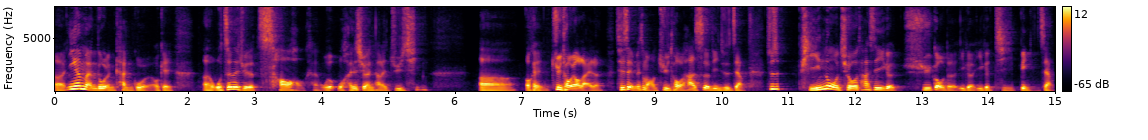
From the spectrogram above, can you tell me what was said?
呃，应该蛮多人看过了。OK，呃，我真的觉得超好看，我我很喜欢它的剧情。呃，OK，剧透要来了，其实也没什么好剧透，它的设定就是这样，就是皮诺丘它是一个虚构的一个一个疾病，这样。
